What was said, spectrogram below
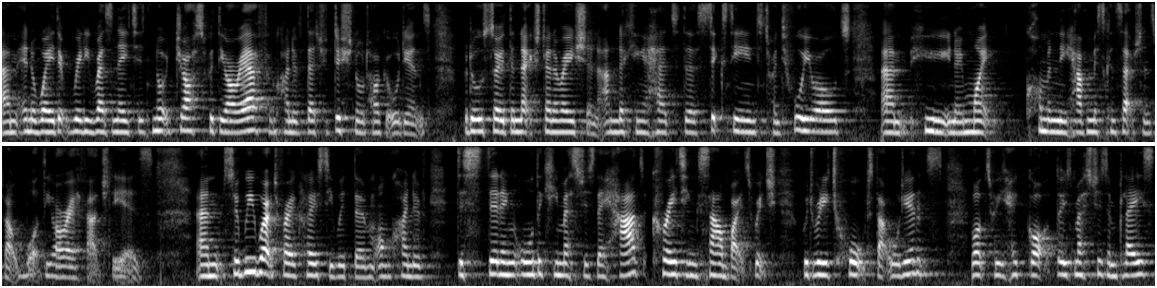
um, in a way that really resonated not just with the RAF and kind of their traditional target audience, but also the next generation and looking ahead to the 16 to 24 year olds um, who, you know, might commonly have misconceptions about what the RAF actually is. Um, so we worked very closely with them on kind of distilling all the key messages they had, creating sound bites which would really talk to that audience. Once we had got those messages in place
